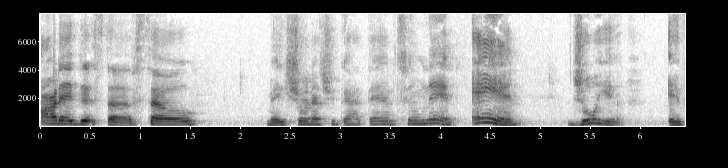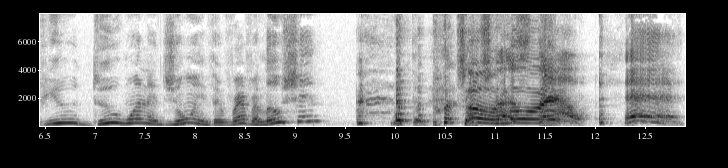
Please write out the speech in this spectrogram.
all that good stuff. So, Make sure that you goddamn tune in. And Julia, if you do want to join the revolution with the put your Oh, chest out,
